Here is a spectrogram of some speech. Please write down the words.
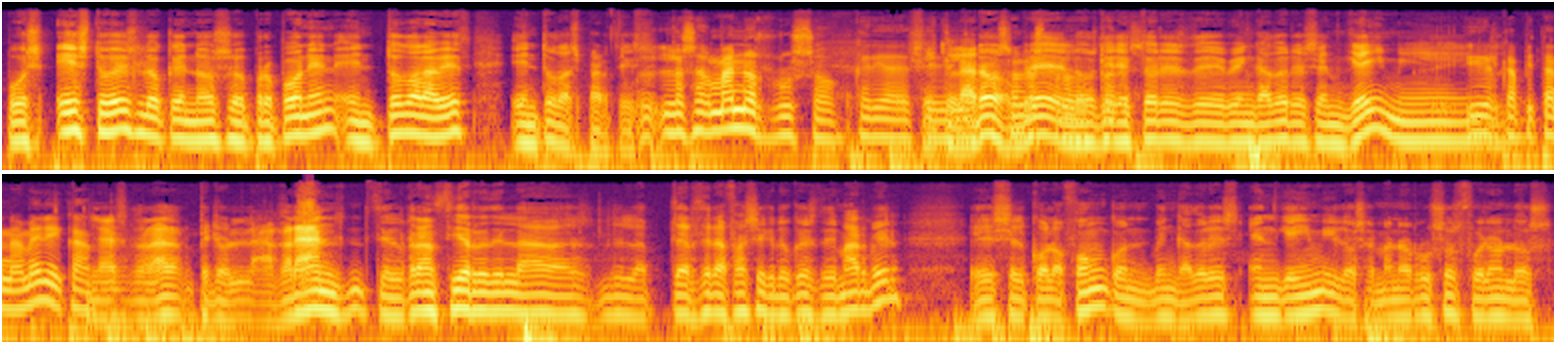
Pues esto es lo que nos proponen en toda la vez, en todas partes. Los hermanos Russo, quería Sí, decir. claro, que son hombre, los, directores de Vengadores Endgame y, Y el Capitán América. las pero la gran, el gran cierre de la, de la tercera fase creo que es de Marvel, es el colofón con Vengadores Endgame y los hermanos rusos fueron los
